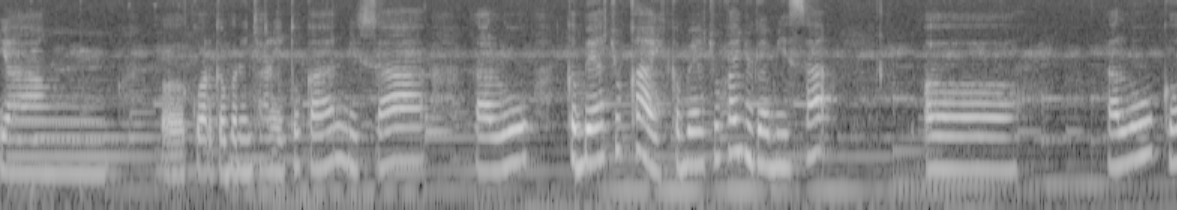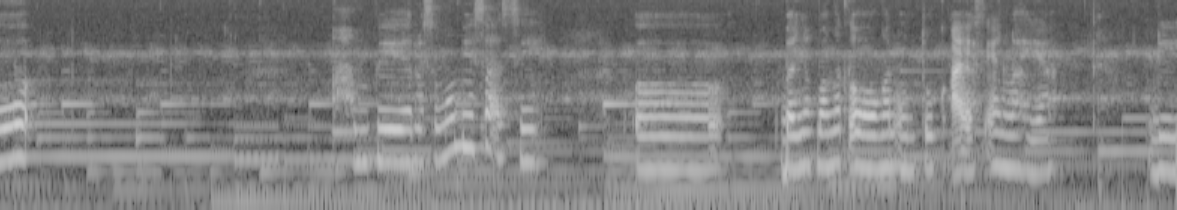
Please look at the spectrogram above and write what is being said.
yang uh, keluarga berencana itu kan bisa lalu ke bea cukai. Ke bea cukai juga bisa uh, lalu ke hampir semua bisa sih. E, banyak banget lowongan untuk ASN lah ya. Di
